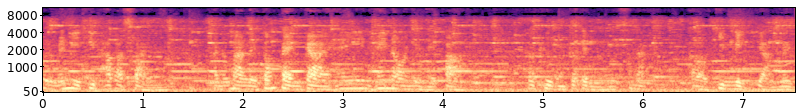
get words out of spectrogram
มันไม่มีที่พักอาศัยอนุมานเลยต้องแปลงกายให้ให้นอนอยู่ในป่า ก็คือมันก็เป็นลักษณะเอ่อกิมมิคอย่างหนึ่ง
